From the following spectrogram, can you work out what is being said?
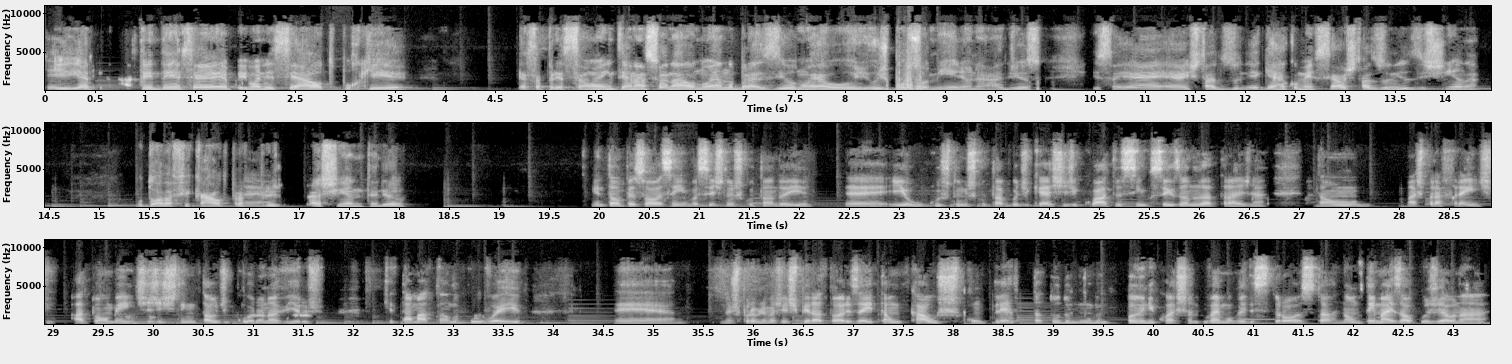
E a, a, tendência é permanecer alto, porque essa pressão é internacional, não é no Brasil, não é o, os bolsominions, nada disso. Isso aí é, é Estados Unidos, é guerra comercial Estados Unidos e China. O dólar fica alto para é. prejudicar a China, entendeu? Então, pessoal, assim, vocês estão escutando aí. É, eu costumo escutar podcast de 4, 5, 6 anos atrás, né? Então, mais para frente, atualmente a gente tem um tal de coronavírus que tá matando o povo aí. É, nos problemas respiratórios aí tá um caos completo, tá todo mundo um pânico achando que vai morrer desse troço, tá? Não tem mais álcool gel na,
